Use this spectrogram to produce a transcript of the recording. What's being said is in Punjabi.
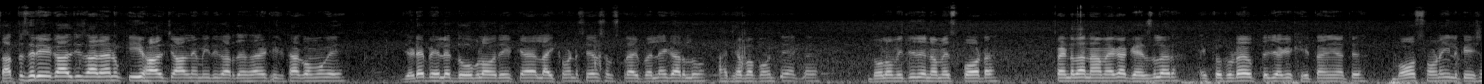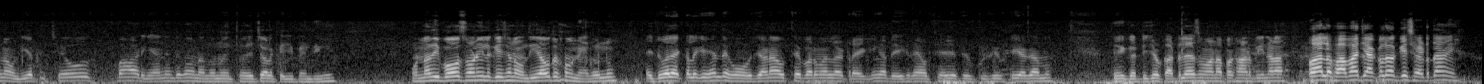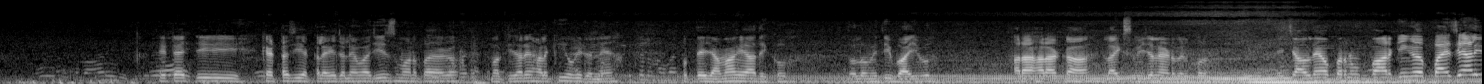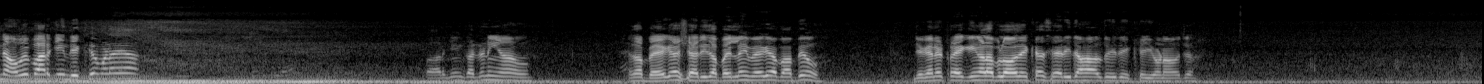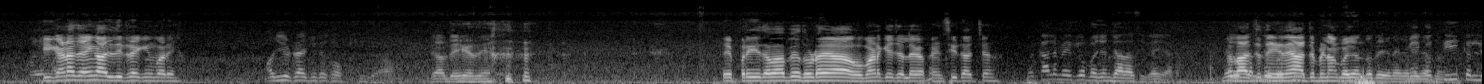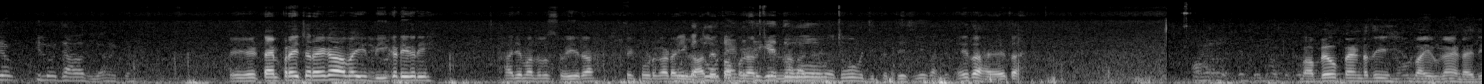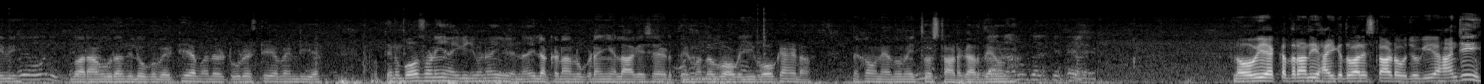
ਸਤਿ ਸ੍ਰੀ ਅਕਾਲ ਜੀ ਸਾਰਿਆਂ ਨੂੰ, ਕੀ ਹਾਲ ਚਾਲ ਨੇ? ਉਮੀਦ ਕਰਦੇ ਹਾਂ ਸਾਰੇ ਠੀਕ ਠਾਕ ਹੋਵੋਗੇ। ਜਿਹੜੇ ਪਹਿਲੇ ਦੋ ਬਲੌਗ ਦੇ ਇੱਕ ਹੈ ਲਾਈਕ ਕਮੈਂਟ ਸ਼ੇਅਰ ਸਬਸਕ੍ਰਾਈਬ ਪਹਿਲਾਂ ਹੀ ਕਰ ਲਓ। ਅੱਜ ਆਪਾਂ ਪਹੁੰਚੇ ਹਾਂ ਇੱਕ ਦੋਲੋਮੀਤੀ ਦੇ ਨਵੇਂ ਸਪੌਟ ਪਿੰਡ ਦਾ ਨਾਮ ਹੈਗਾ ਗੈਜ਼ਲਰ। ਇੱਥੋਂ ਥੋੜਾ ਉੱਤੇ ਜਾ ਕੇ ਖੇਤਾਂ ਦੇ ਵਿੱਚ ਬਹੁਤ ਸੋਹਣੀ ਲੋਕੇਸ਼ਨ ਆਉਂਦੀ ਆ ਪਿੱਛੇ। ਉਹ ਪਹਾੜੀਆਂ ਨੇ, ਦਿਖਾਉਣਾ ਤੁਹਾਨੂੰ ਇੱਥੋਂ ਇਹ ਝਲਕ ਜੀ ਪੈਂਦੀ ਹੋਈ। ਉਹਨਾਂ ਦੀ ਬਹੁਤ ਸੋਹਣੀ ਲੋਕੇਸ਼ਨ ਆਉਂਦੀ ਆ, ਉਹ ਦਿਖਾਉਂਦੇ ਆ ਤੁਹਾਨੂੰ। ਇਦੋਂ ਬਾਅਦ ਇੱਕ ਲੋਕੇਸ਼ਨ ਤੇ ਹੋਰ ਜਾਣਾ, ਉੱਥੇ ਪਰ ਮੈਂ ਟਰੈਕਿੰਗ ਆ, ਦੇਖਦੇ ਆ ਉੱਥੇ ਅਜੇ 50 50 ਆ ਕੰਮ। ਤੇ ਗੱਡੀ ਚੋਂ ਕੱਢ ਲਿਆ ਸਮਾਨ ਆਪਾਂ ਖਾਣ ਪੀਣ ਵਾਲਾ। ਆਹ ਲਫਾਫਾ ਚੱਕ ਲਓ, ਅੱਗੇ ਛੱਡ ਦਾਂਗੇ ਤੇ ਟੈਚੀ ਕਿੱਟ ਅਸੀਂ ਇੱਕ ਲੈ ਕੇ ਚੱਲੇ ਆ ਬਾਜੀ, ਇਹ ਸਮਾਨ ਪਾਇਆਗਾ ਬਾਕੀ ਸਾਰੇ ਹਲਕੀ ਹੋ ਕੇ ਚੱਲੇ ਆ ਉੱਤੇ ਜਾਵਾਂਗੇ ਆ ਦੇਖੋ। ਦੋਲੋਮੀਤੀ ਵਾਈਬ ਹਰਾ ਹਰਾ ਘਾਹ ਲਾਈਕ ਸਵਿਟਜ਼ਰਲੈਂਡ ਬਿਲਕੁਲ। ਤੇ ਚੱਲਦੇ ਆ ਉੱਪਰ ਨੂੰ। ਪਾਰਕਿੰਗ ਪੈਸਿਆਂ ਵਾਲੀ ਨਾ ਹੋਵੇ ਪਾਰਕਿੰਗ ਦੇਖਿਓ ਮੜਾ ਆ ਪਾਰਕਿੰਗ ਕੱਢਣੀ ਆ ਉਹ। ਇਹਦਾ ਬਹਿ ਗਿਆ ਸ਼ੈਰੀ ਦਾ ਪਹਿਲਾਂ ਹੀ ਬਹਿ ਗਿਆ, ਬਾਬਿਓ। ਜੇ ਕਹਿੰਦੇ ਟਰੈਕਿੰਗ ਵਾਲਾ ਬਲੌਗ ਦੇਖਿਆ ਸ਼ੈਰੀ ਦਾ ਹਾਲ ਤੁਸੀਂ ਦੇਖਿਆ ਹੀ ਹੋਣਾ ਉਹ ਚ। ਕੀ ਕਹਿਣਾ ਚਾਹੇਗਾ ਅੱਜ ਦੀ ਟਰੈਕਿੰਗ ਬਾਰੇ? ਅੱਜ ਦੀ ਟਰੈਕਿੰਗ ਤਾਂ ਸੌਖੀ ਆ। ਚੱਲ ਦੇਖਦੇ ਆ। ਤੇ ਪ੍ਰੀਤ ਬਾਬੇ ਥੋੜਾ ਜਿਹਾ ਉਹ ਬਣ ਕੇ ਚੱਲੇਗਾ ਫੈਂਸੀ ਟੱਚ ਕੱਲ ਮੇਰੇ ਕੋਲ ਵਜਨ ਜ਼ਿਆਦਾ ਸੀਗਾ ਯਾਰ। ਚਲ ਅੱਜ ਦੇਖਦੇ ਆ ਅੱਜ ਬਿਨਾ ਵਜਨ ਤੋਂ ਦੇਖਦੇ ਮੇਰੇ ਕੋਲ ਕਿੰਨੇ 30 ਕਿਲੋ ਕਿਲੋ ਜ਼ਿਆਦਾ ਸੀਗਾ ਮੇਰੇ ਕੋਲ। ਤੇ ਟੈਂਪਰੇਚਰ ਹੈਗਾ ਬਾਈ 20 ਕੁ ਡਿਗਰੀ ਹਜੇ ਮਤਲਬ ਸਵੇਰ ਆ ਤੇ ਕੋਟਕਾੜਾ ਹੀ ਲਾ ਟੈਂਟ ਸੀਗੇ ਕਰਕੇ ਦੋ ਦੋ। ਵਜੇ ਤੱਕ ਸੀਗੇ ਕੱਲ ਇਹ ਤਾਂ ਹੈ ਇਹ ਤਾਂ ਬਾਬੇ ਉਹ ਪਿੰਡ ਦੀ ਵਾਈਬ ਘੈਂਟ ਆ ਇਹਦੀ ਵੀ। 12 ਬੂਰਾਂ ਦੇ ਲੋਕ ਬੈਠੇ ਆ ਮਤਲਬ ਟੂਰਿਸਟ ਹੀ ਆ ਪਿੰਡ ਹੀ ਆ। ਉੱਤੇ ਨੂੰ ਬਹੁਤ ਸੋਹਣੀ ਹਾਈਕ ਜੀ ਬਣਾਈ ਹੋਈ ਇਹਨਾਂ ਦੀ ਲੱਕੜਾਂ ਲੁਕੜਾਂ ਲਾ ਕੇ ਸਾਈਡ ਤੇ ਮਤਲਬ ਵੌਕ ਜੀ ਬਹੁਤ ਘੈਂਟ ਆ। ਦਿਖਾਉਣੇ ਆ ਤੁਹਾਨੂੰ ਇੱਥੋਂ ਸਟਾਰਟ ਕਰਦੇ ਆ ਹੁਣ। ਲੋ ਵੀ ਇੱਕ ਤਰ੍ਹਾਂ ਦੀ ਹਾਈਕ ਦੁਬਾਰੇ ਸਟਾਰਟ ਹੋ ਜੂਗੀ ਆ। ਹਾਂਜੀ।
